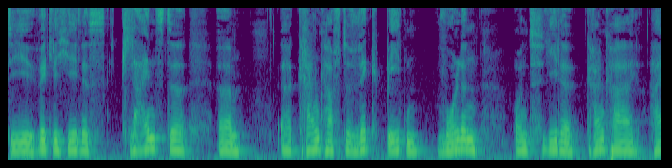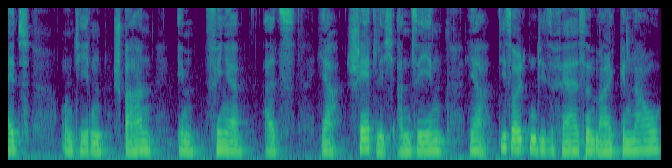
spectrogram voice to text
die wirklich jedes kleinste ähm, äh, Krankhafte wegbeten wollen und jede Krankheit und jeden Span im Finger als ja schädlich ansehen, ja, die sollten diese Verse mal genau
